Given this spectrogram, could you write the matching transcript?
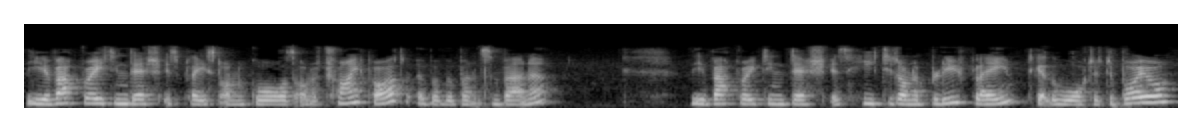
The evaporating dish is placed on gauze on a tripod above a Bunsen burner. The evaporating dish is heated on a blue flame to get the water to boil.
